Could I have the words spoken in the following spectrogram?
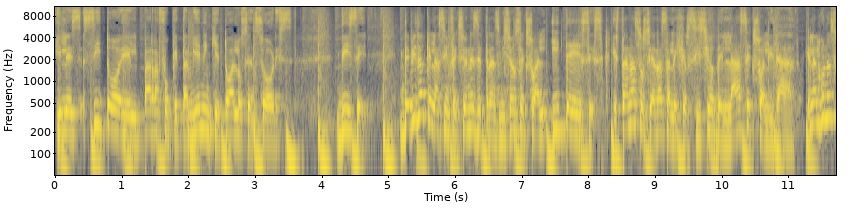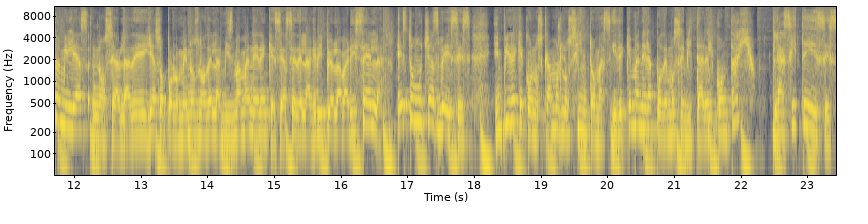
Y les cito el párrafo que también inquietó a los sensores. Dice, Debido a que las infecciones de transmisión sexual ITS están asociadas al ejercicio de la sexualidad, en algunas familias no se habla de ellas o por lo menos no de la misma manera en que se hace de la gripe o la varicela. Esto muchas veces impide que conozcamos los síntomas y de qué manera podemos evitar el contagio. Las ITS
